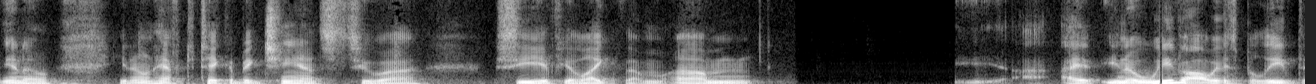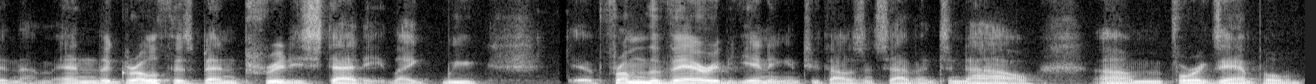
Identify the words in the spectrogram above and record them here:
you know you don't have to take a big chance to uh, see if you like them. Um, I you know we've always believed in them, and the growth has been pretty steady. Like we from the very beginning in 2007 to now, um, for example,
